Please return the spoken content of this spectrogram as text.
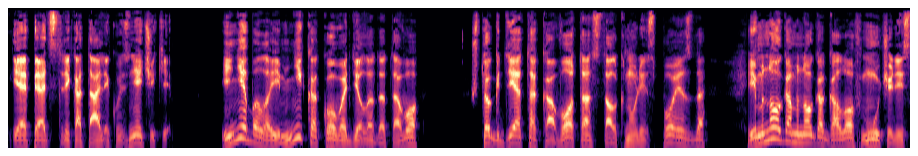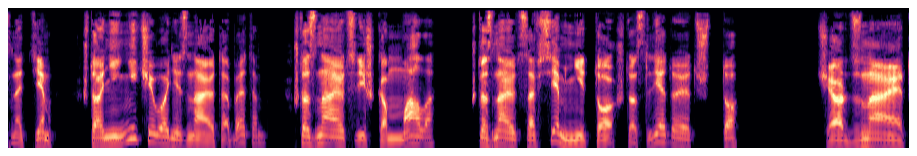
И опять стрекотали кузнечики, и не было им никакого дела до того, что где-то кого-то столкнули с поезда, и много-много голов мучились над тем, что они ничего не знают об этом, что знают слишком мало, что знают совсем не то, что следует, что... «Черт знает,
